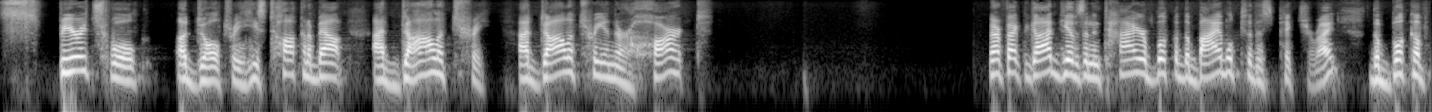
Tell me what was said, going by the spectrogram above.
spiritual adultery. He's talking about idolatry, idolatry in their heart. Matter of fact, God gives an entire book of the Bible to this picture, right? The book of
